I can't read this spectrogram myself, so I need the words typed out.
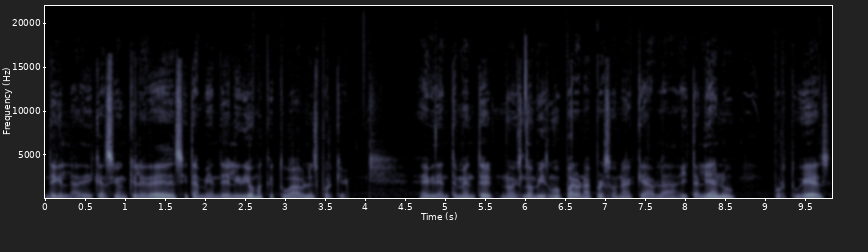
de la dedicación que le des y también del idioma que tú hables porque evidentemente no es lo mismo para una persona que habla italiano, portugués,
